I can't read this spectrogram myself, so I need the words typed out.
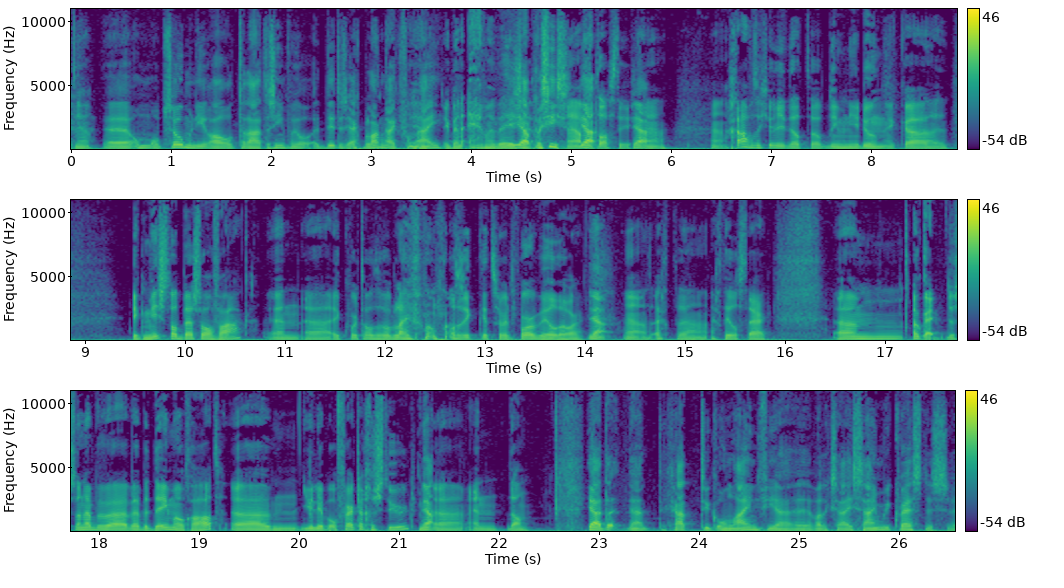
Ja. Eh, om op zo'n manier al te laten zien van, joh, dit is echt belangrijk voor Ja, mij. Ik ben er echt mee bezig. Ja, precies. Ja, Ja, fantastisch. ja. Gaaf dat jullie dat op die manier doen. Ik, eh, ik mis dat best wel vaak. En ik word altijd wel blij van als ik dit soort voorbeelden hoor. Ja, Ja, is echt, echt heel sterk. Um, Oké, okay, dus dan hebben we, we hebben demo gehad. Um, jullie hebben offerte gestuurd. Ja. En dan? Ja, dat, gaat natuurlijk online via, uh, wat ik zei, sign request. Dus uh,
